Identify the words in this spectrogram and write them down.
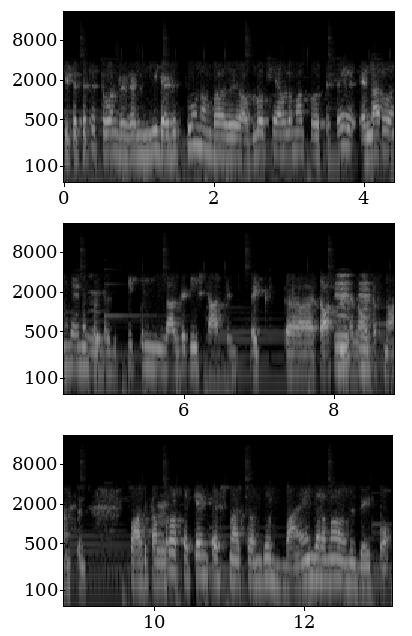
கிட்டத்தட்ட டூ ஹண்ட்ரட் ரன் லீட் எடுத்தும் நம்ம அது அவ்வளோ கேவலமா தோத்துட்டு எல்லாரும் வந்து என்ன. சொல்றது people already start like talking lot of nonsense so அதுக்கப்புறம் செகண்ட் டெஸ்ட் மேட்ச் வந்து பயங்கரமா வந்து ஜெயிப்போம்.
